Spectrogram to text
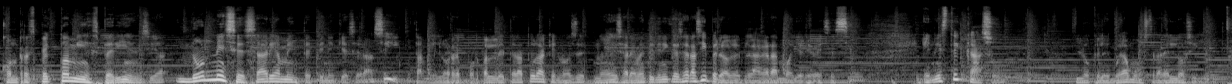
con respecto a mi experiencia, no necesariamente tiene que ser así. También lo reporta la literatura que no, necesariamente tiene que ser así, pero la gran mayoría de veces sí. En este caso, lo que les voy a mostrar es lo siguiente.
